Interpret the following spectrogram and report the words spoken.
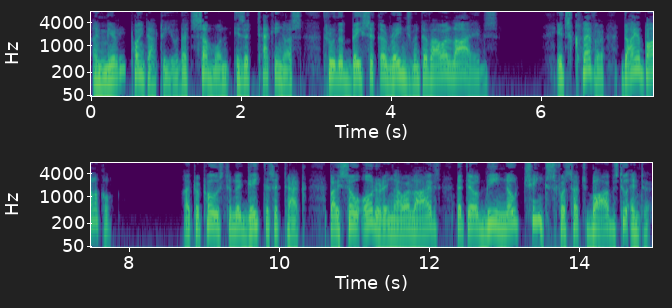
I merely point out to you that someone is attacking us through the basic arrangement of our lives. It's clever, diabolical, I propose to negate this attack by so ordering our lives that there'll be no chinks for such barbs to enter.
